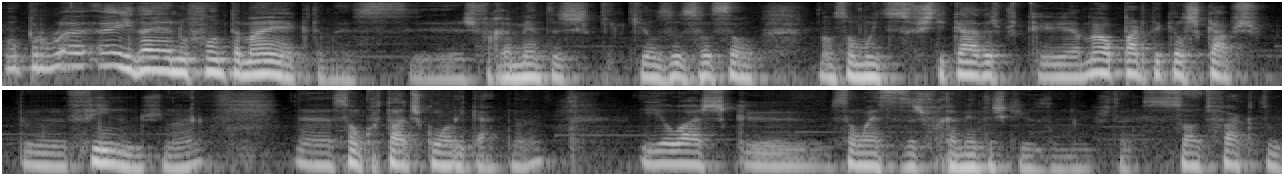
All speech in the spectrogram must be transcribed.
O problema, a ideia, no fundo, também é que também, se as ferramentas que, que eles usam são, não são muito sofisticadas, porque a maior parte daqueles cabos eh, finos não é? Eh, são cortados com um alicate. Não é? E eu acho que são essas as ferramentas que usam. é? Portanto, só de facto,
